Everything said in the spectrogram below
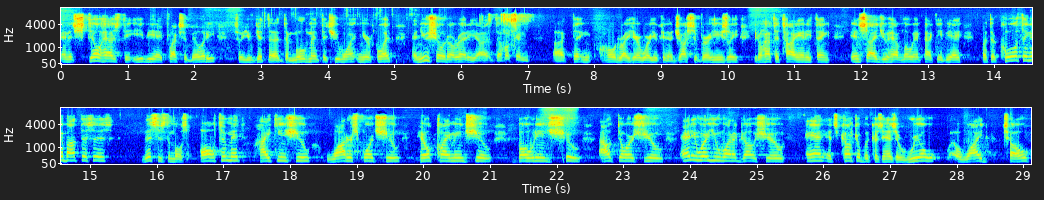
and it still has the EVA flexibility. So you get the, the movement that you want in your foot. And you showed already uh, the hook and uh, thing hold right here where you can adjust it very easily. You don't have to tie anything. Inside you have low impact EVA. But the cool thing about this is, this is the most ultimate hiking shoe, water sports shoe, hill climbing shoe, boating shoe, outdoor shoe, anywhere you want to go shoe. And it's comfortable because it has a real a wide toe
